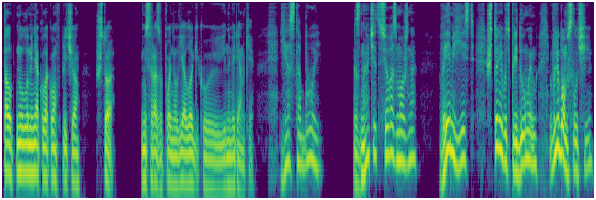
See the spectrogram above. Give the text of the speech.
толкнула меня кулаком в плечо. Что? Не сразу понял я логику и намерянки. Я с тобой. Значит, все возможно. Время есть, что-нибудь придумаем, в любом случае.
